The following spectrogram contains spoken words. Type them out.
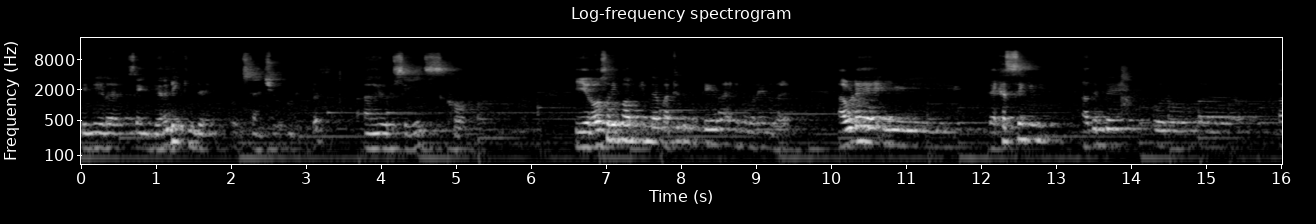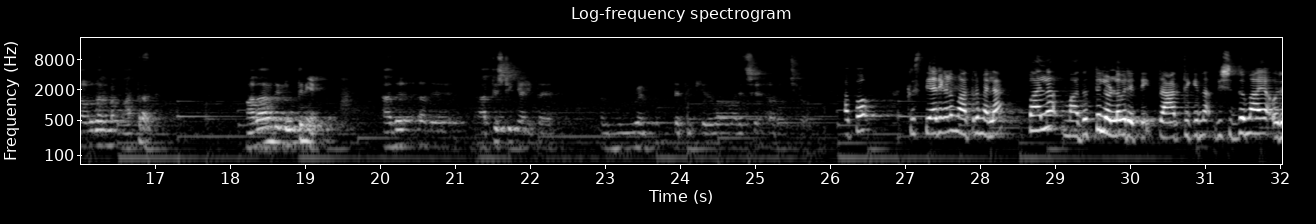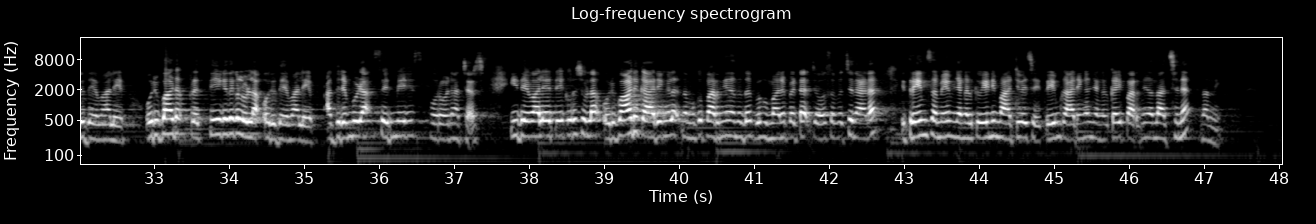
പിന്നീട് സെയിന്റ് ബെനഡിക്റ്റിന്റെ ഒരു സ്റ്റാച്യു അവിടെയുണ്ട് അങ്ങനെ ഒരു സെയിൽസ് കോർണർ ഈ റോസറി പാർക്കിന്റെ മറ്റൊരു പ്രത്യേകത എന്ന് പറയുന്നത് അവിടെ ഈ രഹസ്യം അതിന്റെ ഒരു അവതരണം മാത്രമല്ല. മാതാവിന്റെ ലുത്തിനെയാണ് അത് അത് ആർട്ടിസ്റ്റിക്കായിട്ട് അത് മുഴുവൻ ഡെപ്യൂട്ടി ചെയ്ത് വരച്ച് അവിടെ വെച്ചിട്ടുണ്ട്. അപ്പോൾ ക്രിസ്ത്യാനികൾ മാത്രമല്ല പല മതത്തിലുള്ളവരെത്തി പ്രാർത്ഥിക്കുന്ന വിശുദ്ധമായ ഒരു ദേവാലയം ഒരുപാട് പ്രത്യേകതകളുള്ള ഒരു ദേവാലയം Athirampuzha saint Mary's forane church. ഈ ദേവാലയത്തെക്കുറിച്ചുള്ള ഒരുപാട് കാര്യങ്ങൾ നമുക്ക് പറഞ്ഞു തന്നത് ബഹുമാനപ്പെട്ട ജോസഫ് അച്ഛനാണ്. ഇത്രയും സമയം ഞങ്ങൾക്ക് വേണ്ടി മാറ്റിവെച്ച ഇത്രയും കാര്യങ്ങൾ ഞങ്ങൾക്കായി പറഞ്ഞു തന്ന അച്ഛന് നന്ദി.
